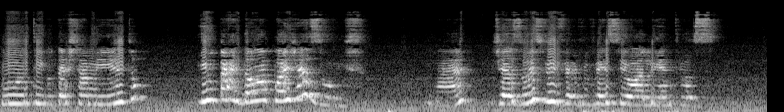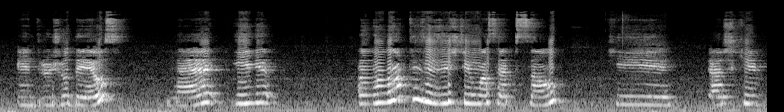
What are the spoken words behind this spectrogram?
no Antigo Testamento e o perdão após Jesus. Né? Jesus vivenciou ali entre os, entre os judeus, né? e antes existia uma acepção que acho que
